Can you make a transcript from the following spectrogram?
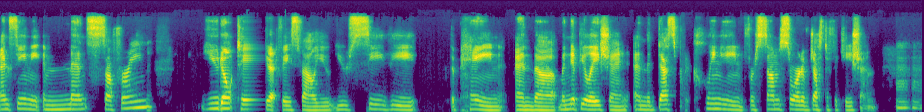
and seeing the immense suffering you don't take it at face value you see the the pain and the manipulation and the desperate clinging for some sort of justification. Mm-hmm.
